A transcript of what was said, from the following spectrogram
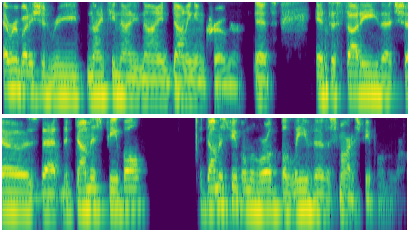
everybody should read 1999 Dunning and Kruger. It's it's a study that shows that the dumbest people, the dumbest people in the world, believe they're the smartest people in the world.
